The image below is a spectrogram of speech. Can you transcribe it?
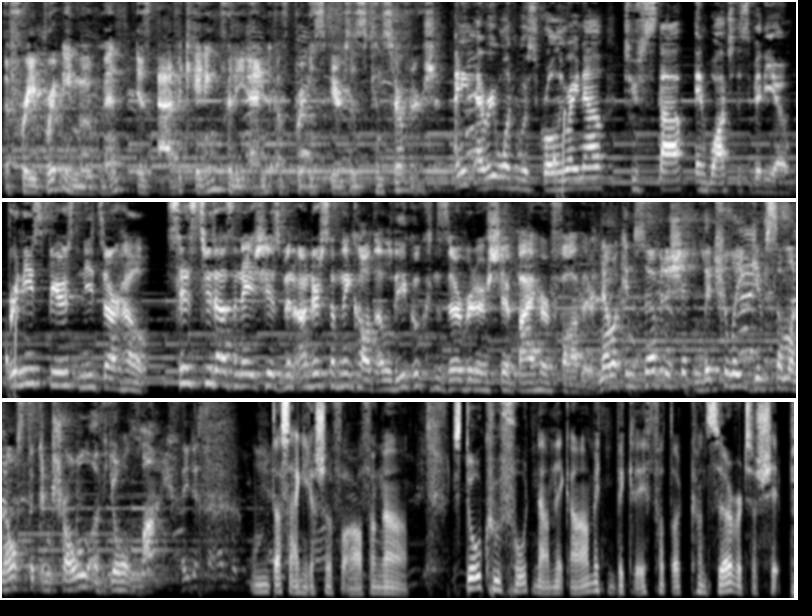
The Free Britney movement is advocating for the end of Britney Spears' conservatorship. I need everyone who is scrolling right now to stop and watch this video. Britney Spears needs our help. Since 2008, she has been under something called a legal conservatorship by her father. Now, a conservatorship literally gives someone else the control of your life. Und das eigentlich schon von Anfang an. Das Doku fängt nämlich an mit dem Begriff der Conservatorship.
